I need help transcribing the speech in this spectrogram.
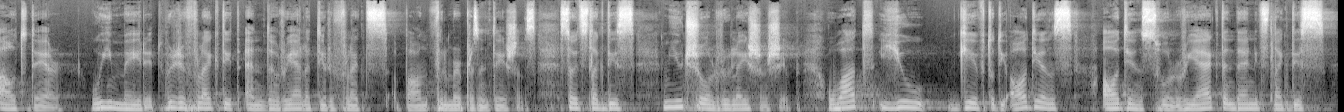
out there. We made it, we reflect it, and the reality reflects upon film representations. So it's like this mutual relationship. What you give to the audience, audience will react, and then it's like this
